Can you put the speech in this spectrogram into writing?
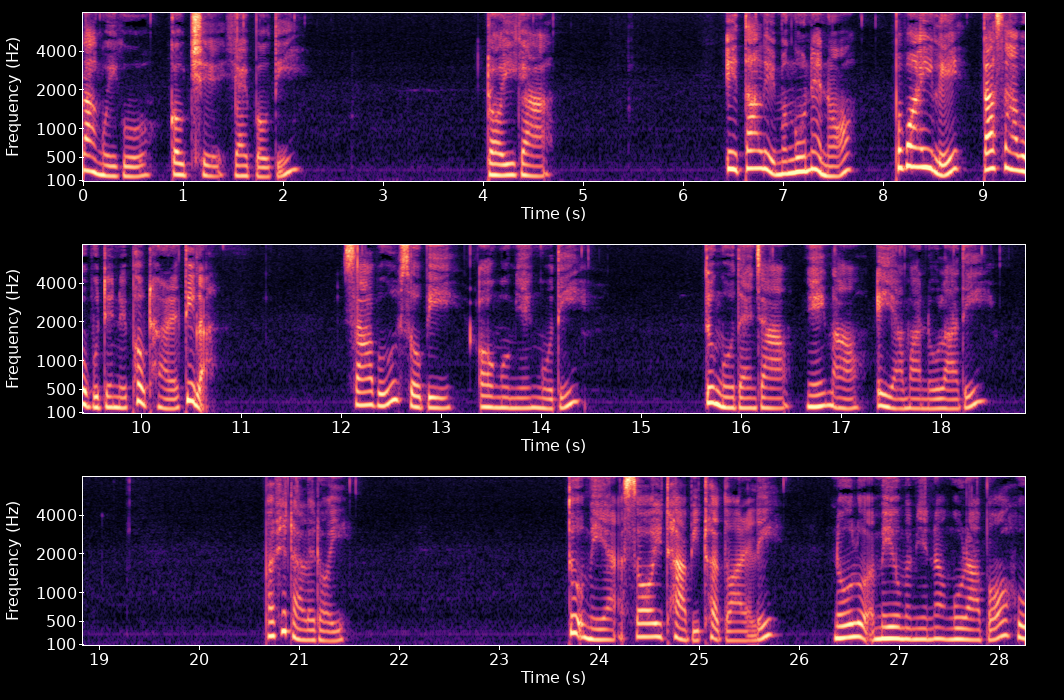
လှငွေကို ကုတ်ချစ်ရိုက်ပုတ်သည်ဒေါ်ကြီးက အေးသားလေးမငိုနဲ့နော်ဖွားဖွားကြီးလေတားစားဖို့ဘူးတင်တွေဖုတ်ထားတယ်သိလားစားဘူးဆိုပြီးအော်ငိုမြဲငိုသည်သူ့ငိုတန်းကြောင့်ငိမ့်မောင်အိယာမှနိုးလာသည်ဘာဖြစ်တာလဲတော်ကြီးသူ့အမေကအစောကြီးထပြီးထွက်သွားတယ်လေနိုးလို့အမေကိုမမြင်တော့ငိုတာပေါ့ဟု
